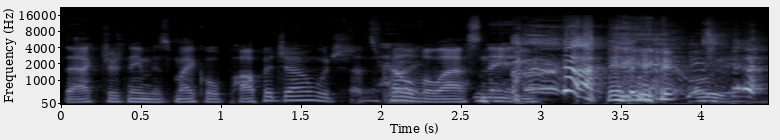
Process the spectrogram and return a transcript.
the actor's name is Michael Papajohn, which That's is a hell of a last name. oh yeah,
